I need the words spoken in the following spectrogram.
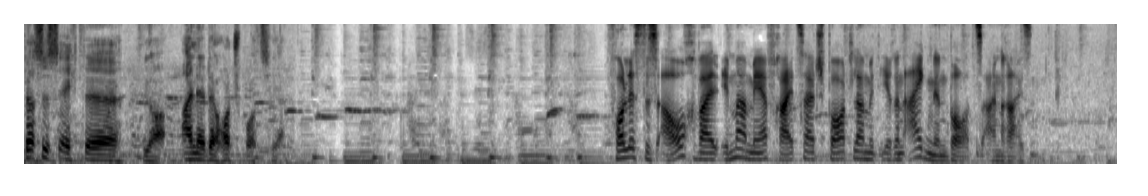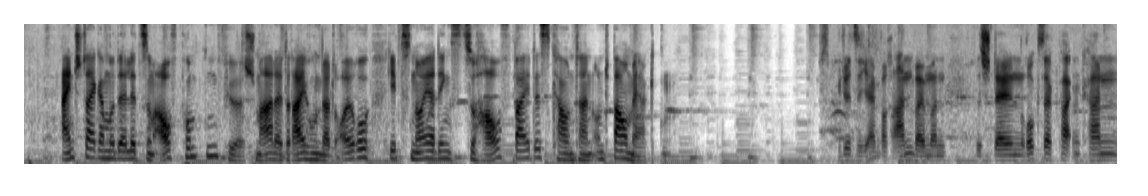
Das ist echt äh, ja, einer der Hotspots hier. Voll ist es auch, weil immer mehr Freizeitsportler mit ihren eigenen Boards anreisen. Einsteigermodelle zum Aufpumpen für schmale 300 Euro gibt es neuerdings zuhauf bei Discountern und Baumärkten. Es bietet sich einfach an, weil man das schnell in den Rucksack packen kann,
